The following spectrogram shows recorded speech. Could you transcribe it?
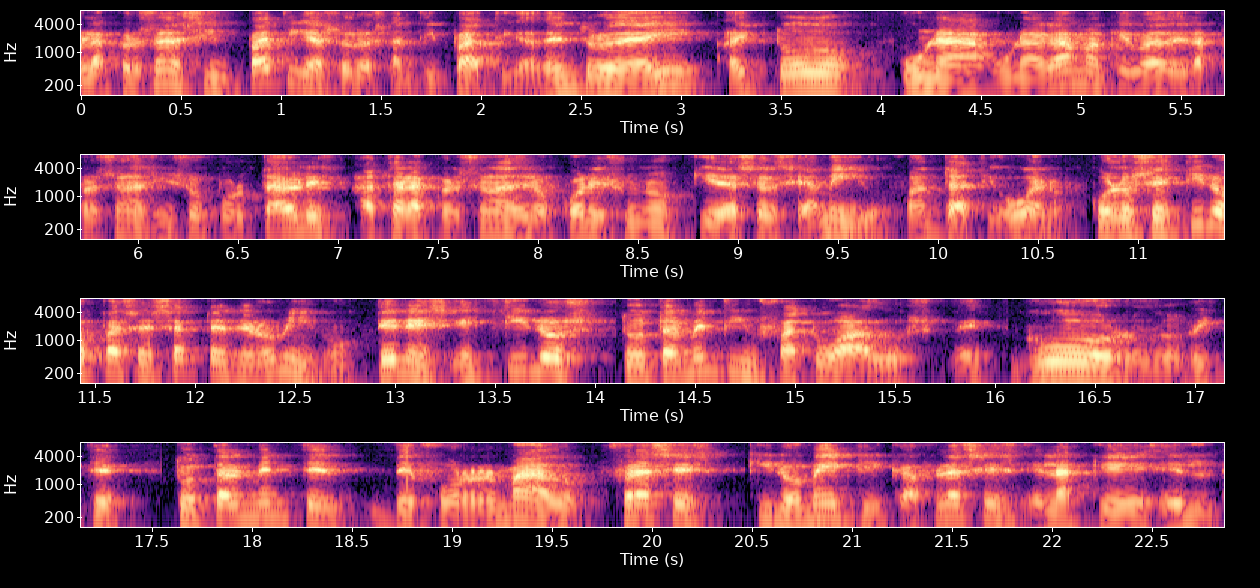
las personas simpáticas o las antipáticas. Dentro de ahí hay todo una, una gama que va de las personas insoportables hasta las personas de las cuales uno quiere hacerse amigo. Fantástico. Bueno, con los estilos pasa exactamente lo mismo. Tenés estilos totalmente infatuados, eh, gordos, ¿viste? Totalmente deformado, frases kilométricas, frases en las que el,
